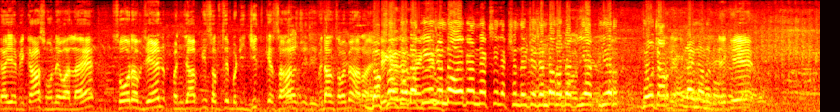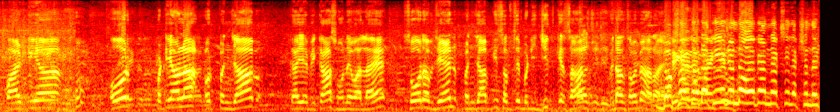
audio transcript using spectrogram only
का ये विकास होने वाला है। सौरभ जैन पंजाब की सबसे बड़ी जीत के साथ विधानसभा में आ रहा है। नेक्स्ट इलेक्शन क्लियर दो चार लाइन देखिए पार्टियाँ और पटियाला और पंजाब का यह विकास होने वाला है। सौरभ जैन पंजाब की सबसे बड़ी जीत के साथ विधानसभा में आ रहा है। नेक्स्ट इलेक्शन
